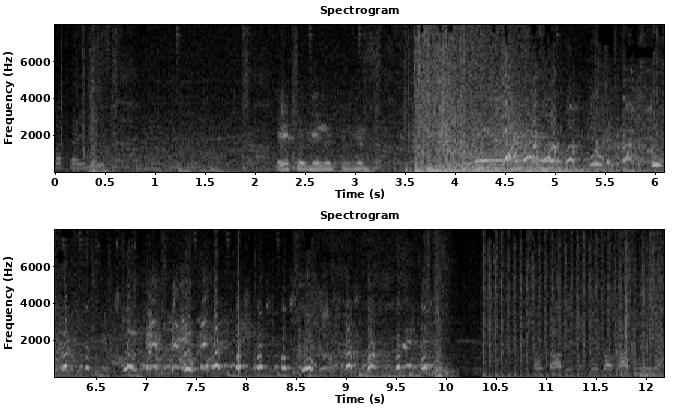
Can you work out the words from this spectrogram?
Viene. Soldado inimigo a caminho.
